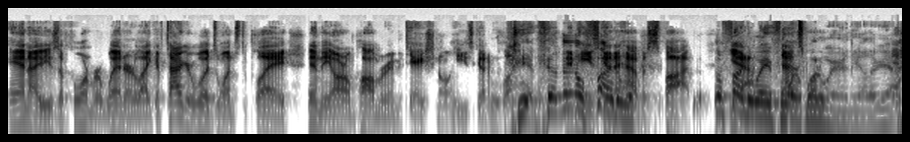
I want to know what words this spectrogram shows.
and I, he's a former winner. Like if Tiger Woods wants to play in the Arnold Palmer Invitational, he's going to play, yeah, and he's going to have a spot. They'll find yeah, a way for it one way or the other. Yeah,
